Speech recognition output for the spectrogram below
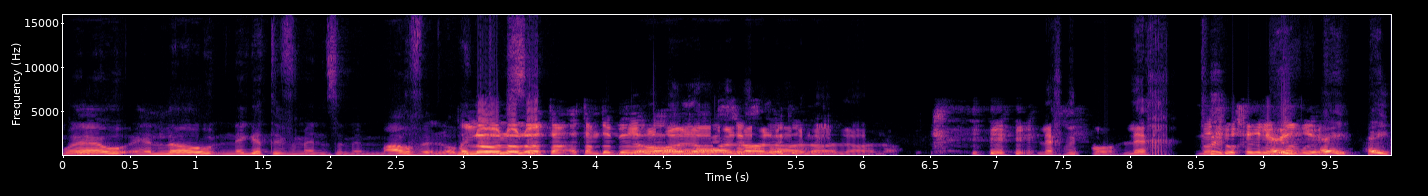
וואו, הלו, נגטיב מן זה ממרוויל, לא מגיע. לא, לא, לא, אתה, אתה מדבר לא, על לא, המשחק לא, לא, לא, לא, לא. לך מפה, לך. משהו אחר לגמרי. היי, היי,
